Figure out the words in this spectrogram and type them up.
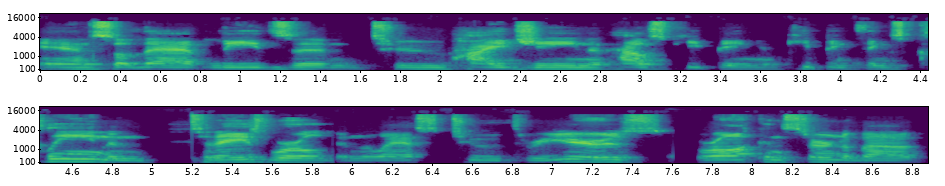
And so that leads into hygiene and housekeeping and keeping things clean. And today's world, in the last two, three years, we're all concerned about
